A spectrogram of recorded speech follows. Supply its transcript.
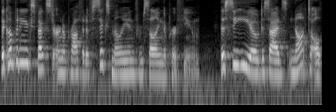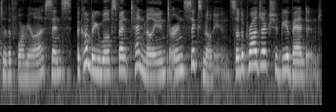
The company expects to earn a profit of 6 million from selling the perfume. The CEO decides not to alter the formula since the company will have spent 10 million to earn 6 million, so the project should be abandoned.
